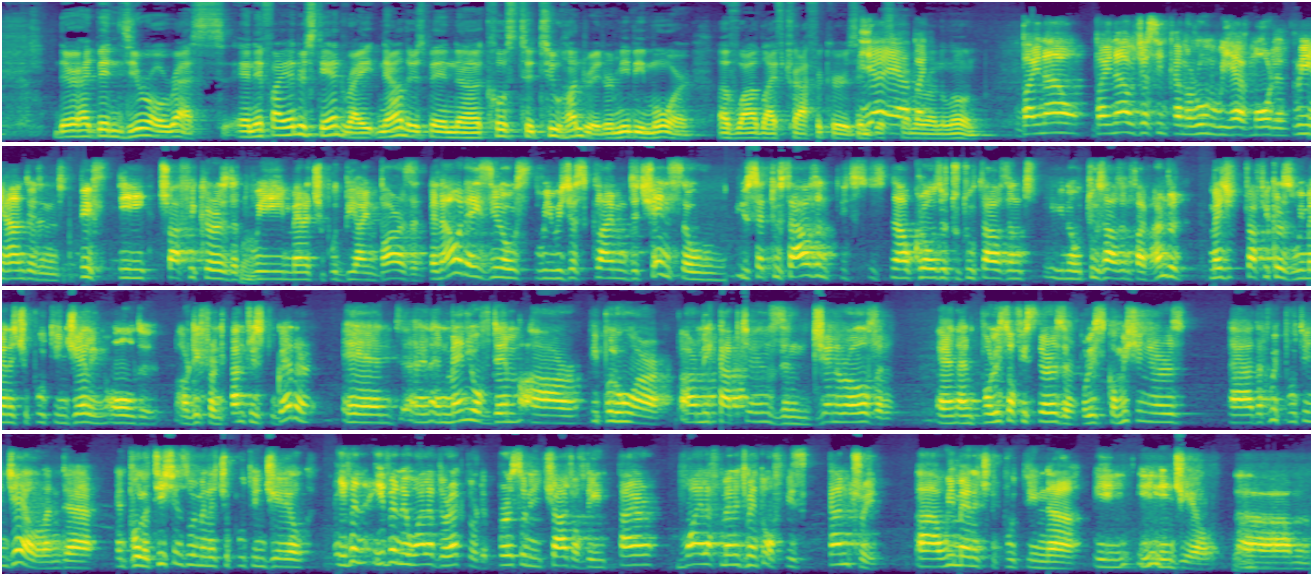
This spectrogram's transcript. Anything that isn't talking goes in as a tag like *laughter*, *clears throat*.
there had been zero arrests, and if I understand right, now there's been uh, close to 200 or maybe more of wildlife traffickers in yeah, just yeah, Cameroon alone. By now, by now, just in Cameroon, we have more than 350 traffickers that wow. we managed to put behind bars. And, and, nowadays, you know, we, we just climbed the chain. So you said 2,000, it's, it's now closer to 2,000, you know, 2,500 major traffickers we managed to put in jail in all the our different countries together. And, and, and many of them are people who are army captains and generals and, and, and police officers and police commissioners uh, that we put in jail and uh, and politicians we managed to put in jail. Even even a wildlife director, the person in charge of the entire wildlife management of his country, uh, we managed to put in uh, in in jail. Um,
